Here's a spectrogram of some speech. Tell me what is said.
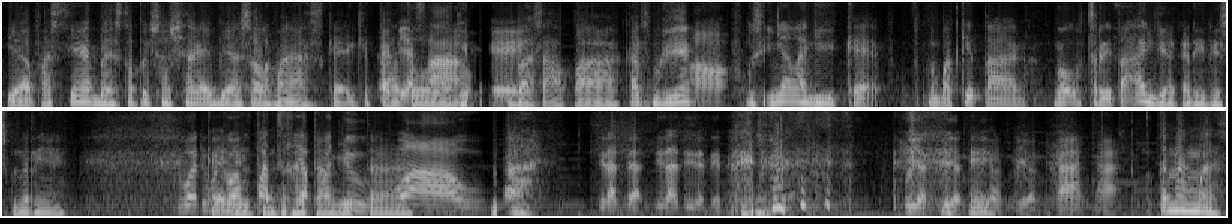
ya pastinya bahas topik sosial kayak biasa lah mas kayak kita Kayak tuh biasa, lagi oke. bahas apa kan sebenarnya ah. fungsinya lagi kayak tempat kita nggak cerita aja kan ini sebenarnya 2024 Kayak siap maju. kita. Wow. Nah. Tidak, tidak, tidak, tidak, tidak. Guyon, guyon, guyon, guyon. Enggak, enggak. tenang mas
